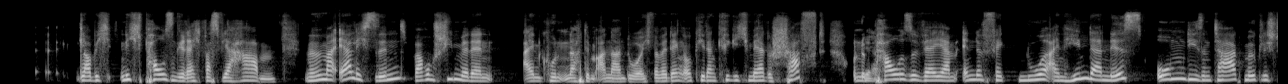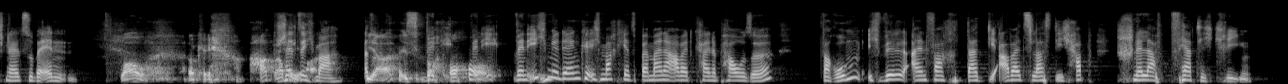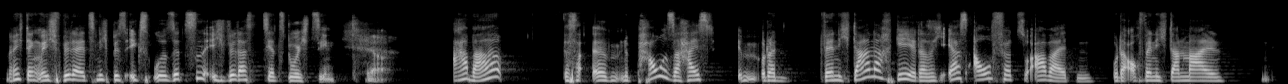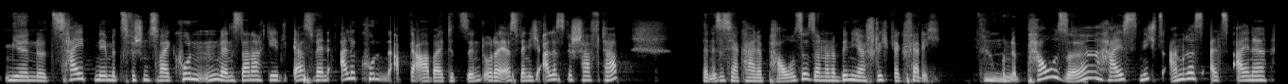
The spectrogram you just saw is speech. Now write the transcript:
glaube ich, nicht pausengerecht, was wir haben. Wenn wir mal ehrlich sind, warum schieben wir denn einen Kunden nach dem anderen durch, weil wir denken, okay, dann kriege ich mehr geschafft und eine ja. Pause wäre ja im Endeffekt nur ein Hindernis, um diesen Tag möglichst schnell zu beenden. Wow, okay. Hart, Schätze ich mal. Also, ja, ist wenn, wenn, ich, wenn ich mir denke, ich mache jetzt bei meiner Arbeit keine Pause, warum? Ich will einfach da die Arbeitslast, die ich habe, schneller fertig kriegen. Ne, ich denke mir, ich will da jetzt nicht bis x Uhr sitzen, ich will das jetzt durchziehen. Ja. Aber das, ähm, eine Pause heißt, oder wenn ich danach gehe, dass ich erst aufhöre zu arbeiten oder auch wenn ich dann mal mir eine Zeit nehme zwischen zwei Kunden, wenn es danach geht, erst wenn alle Kunden abgearbeitet sind oder erst wenn ich alles geschafft habe, dann ist es ja keine Pause, sondern dann bin ich ja schlichtweg fertig. Mhm. Und eine Pause heißt nichts anderes als eine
